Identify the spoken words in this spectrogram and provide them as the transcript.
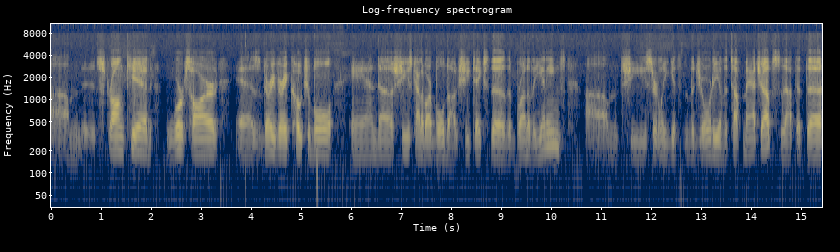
Um, strong kid, works hard, is very very coachable, and uh, she's kind of our bulldog. She takes the the brunt of the innings. Um, she certainly gets the majority of the tough matchups. Not that uh,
